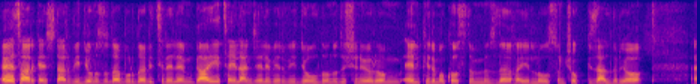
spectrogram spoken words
Evet arkadaşlar videomuzu da burada bitirelim. Gayet eğlenceli bir video olduğunu düşünüyorum. El Primo kostümümüz de hayırlı olsun. Çok güzel duruyor. Ee,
